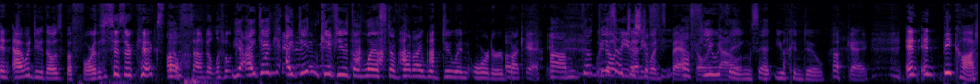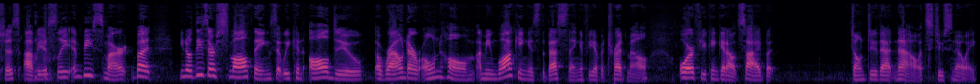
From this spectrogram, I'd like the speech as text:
And I would do those before the scissor kicks. Those sound a little Oh. Yeah, I didn't. I didn't give you the list of what I would do in order, but Okay. um, th- these are just a, few- back a few out. things that you can do. Okay. And and be cautious, obviously, and be smart. But you know, these are small things that we can all do around our own home. I mean, walking is the best thing if you have a treadmill, or if you can get outside. But don't do that now; it's too snowy.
